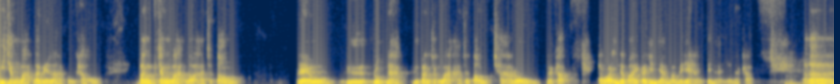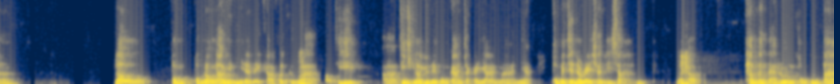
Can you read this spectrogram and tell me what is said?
มีจังหวะและเวลาของเขา บางจังหวะเราอาจจะต้อง เร็วหรือรุกหนัก หรือบางจังหวะอาจจะต้องช้าลงนะครับ แต่ว่า InterBike ก็ยืนยันว่าไม่ได้หายไปไหนนะครับเราผมผมลองเล่าอย่างนี้ได้ไหมครับ ก็คือว่าตอนที่จริงๆ เราอยู่ในวงการจักรยานมาเนี่ย ผมเป็น generation ที่สามนะครับทำตั้งแต่รุ่นของคุณตา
